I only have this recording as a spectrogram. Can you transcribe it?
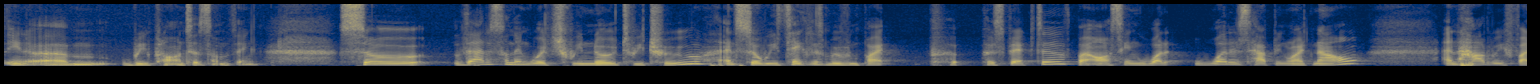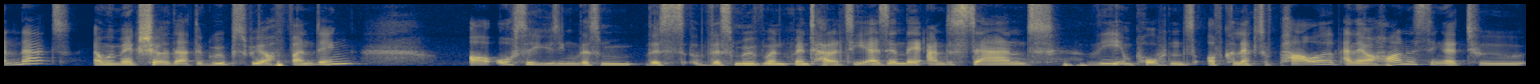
you know, um, replanted something. So that is something which we know to be true, and so we take this movement by perspective by asking what what is happening right now, and how do we fund that, and we make sure that the groups we are funding are also using this this this movement mentality, as in they understand the importance of collective power and they are harnessing it to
